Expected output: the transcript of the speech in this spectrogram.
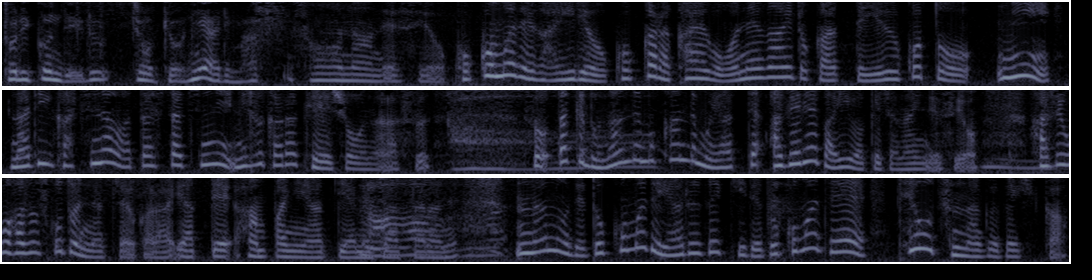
取り組んでいる状況にあります。そうなんですよ。ここまでが医療ここから介護お願いとかっていうことになりがちな私たちに自ら警鐘を鳴らす。そう。だけど何でもかんでもやってあげればいいわけじゃないんですよ。はしご外すことになっちゃうからやって半端にやってやめちゃったらね。なのでどこまでやるべきでどこまで手をつなぐべきか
